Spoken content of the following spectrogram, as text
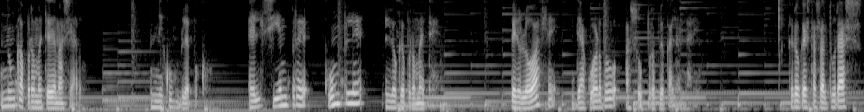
nunca promete demasiado, ni cumple poco. Él siempre cumple lo que promete, pero lo hace de acuerdo a su propio calendario. Creo que a estas alturas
